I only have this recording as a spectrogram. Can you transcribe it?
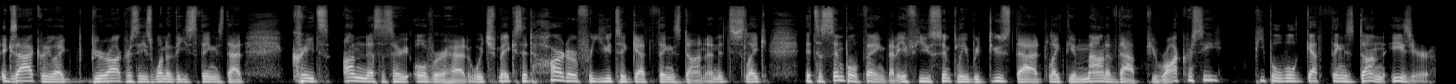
exactly like bureaucracy is one of these things that creates unnecessary overhead, which makes it harder for you to get things done. And it's like it's a simple thing that if you simply reduce that, like the amount of that bureaucracy, people will get things done easier.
